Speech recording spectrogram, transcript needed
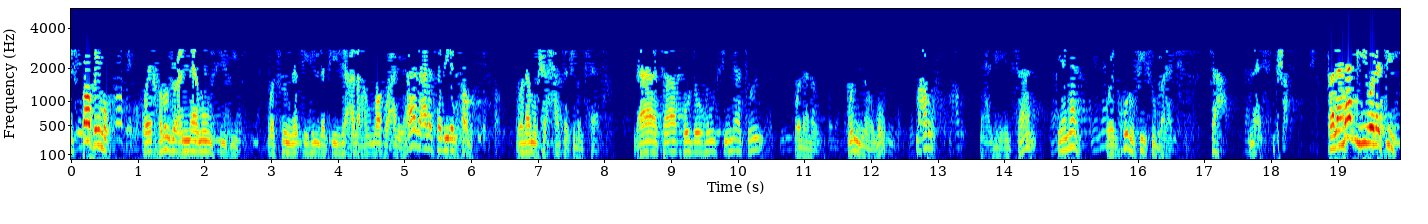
يصطدم ويخرج عن ناموسه وسنته التي جعلها الله عليه. هذا على سبيل الفرض ولا مشحة في الإنسان. لا تأخذه سنة ولا نوم. والنوم معروف. يعني الإنسان ينام ويدخل في سبات ساعة ناس فلا هذه ولا تلك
